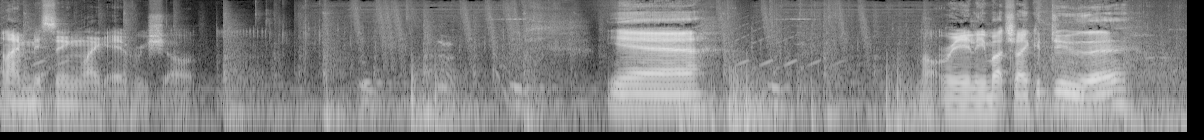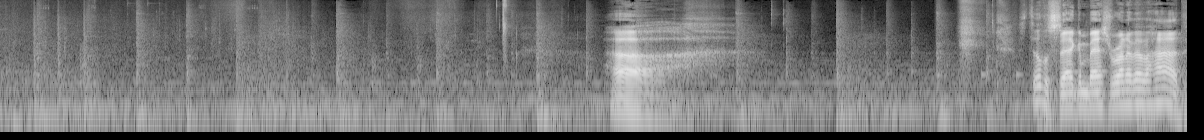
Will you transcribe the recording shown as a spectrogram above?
And I'm missing, like, every shot. Yeah. Not really much I could do there. Ah. Still the second best run I've ever had.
